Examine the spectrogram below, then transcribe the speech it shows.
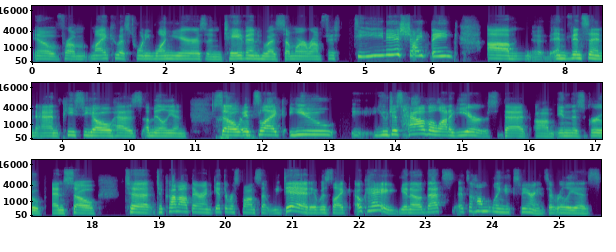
you know, from Mike, who has 21 years, and Taven, who has somewhere around 15 ish, I think. Um, and Vincent and PCO has a million. So it's like you you just have a lot of years that um, in this group. And so to to come out there and get the response that we did it was like okay you know that's it's a humbling experience. It really is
